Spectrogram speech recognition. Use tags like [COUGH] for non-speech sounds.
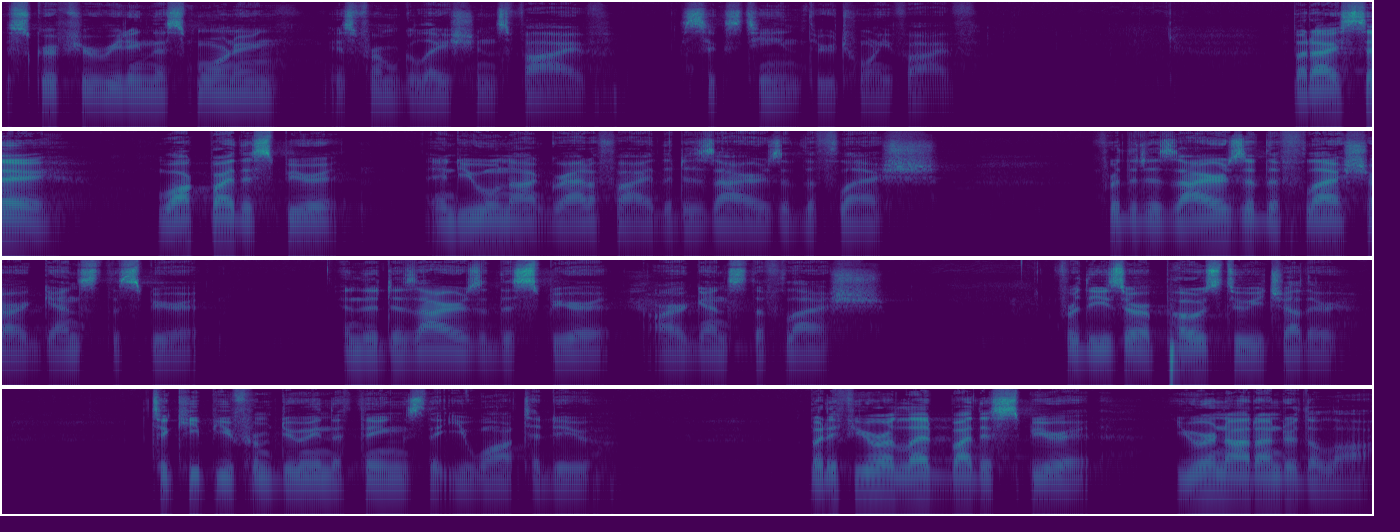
The scripture reading this morning is from Galatians 5 16 through 25. But I say, walk by the Spirit, and you will not gratify the desires of the flesh. For the desires of the flesh are against the Spirit, and the desires of the Spirit are against the flesh. For these are opposed to each other, to keep you from doing the things that you want to do. But if you are led by the Spirit, you are not under the law.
